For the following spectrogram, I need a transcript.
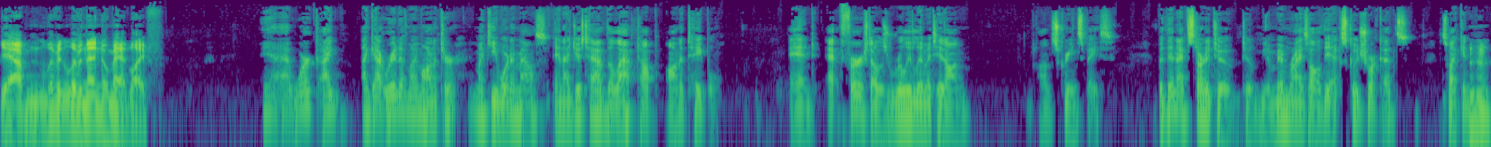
Yeah, I'm living living that nomad life. Yeah, at work, I I got rid of my monitor, my keyboard and mouse, and I just have the laptop on a table. And at first, I was really limited on on screen space, but then I've started to to you know memorize all the Xcode shortcuts, so I can Mhm.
